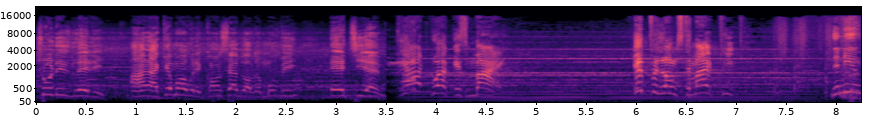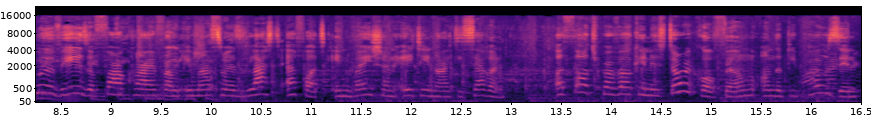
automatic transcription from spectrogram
through this lady. And I came up with the concept of the movie ATM. The artwork is mine. It belongs to my people. The new movie is a far cry from Imasuen's last effort, Invasion 1897, a thought-provoking historical film on the deposing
